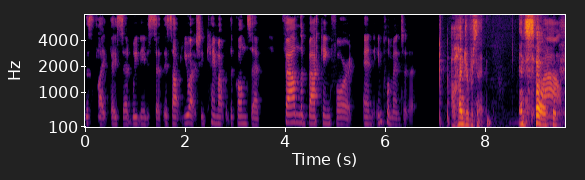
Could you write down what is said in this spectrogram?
just like they said we need to set this up? You actually came up with the concept, found the backing for it, and implemented it. A hundred percent. And so, wow.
